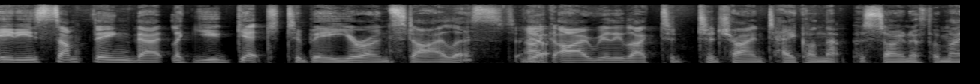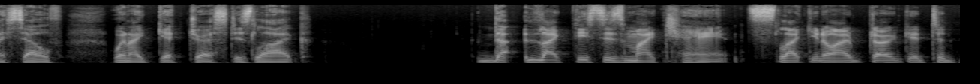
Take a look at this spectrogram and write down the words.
it is something that like you get to be your own stylist. Yeah. Like I really like to to try and take on that persona for myself when I get dressed. Is like, that, like this is my chance. Like you know, I don't get to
